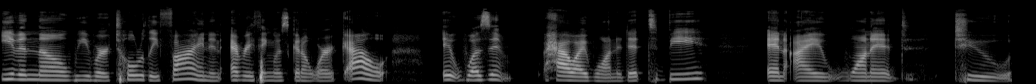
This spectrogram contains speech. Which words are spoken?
even though we were totally fine and everything was going to work out, it wasn't how I wanted it to be. And I wanted to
